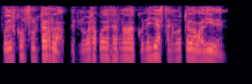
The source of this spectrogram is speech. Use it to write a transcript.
puedes consultarla, pero no vas a poder hacer nada con ella hasta que no te la validen.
